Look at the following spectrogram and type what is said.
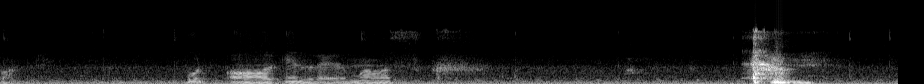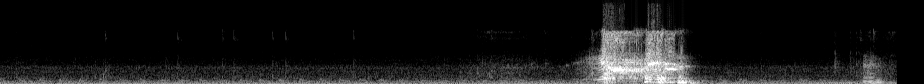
fine. Put all in layer mask and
